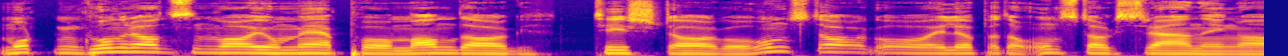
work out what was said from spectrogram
Morten Konradsen var jo med på mandag, tirsdag og onsdag, og i løpet av onsdagstreninga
